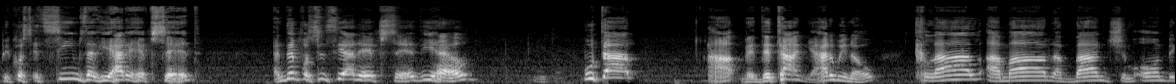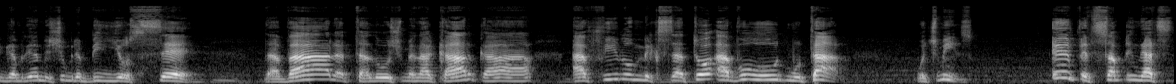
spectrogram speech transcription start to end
Because it seems that he had a hefsed, and therefore since he had a hefsed, he held mutar. Ah, v'detanya. How do we know? Klal amar Rabban Shimon ben Gamliel mishum Rabbi Yosef. דבר התלוש מן הקרקע, אפילו מקצתו אבוד מותר. Which means, if it's something that's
